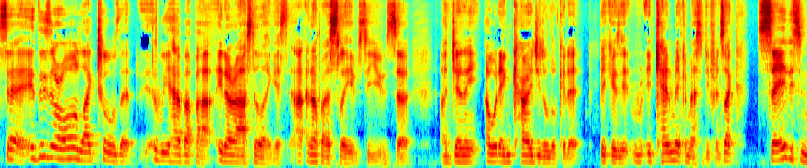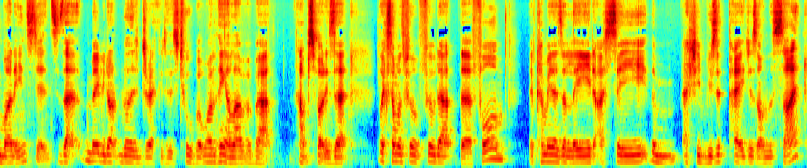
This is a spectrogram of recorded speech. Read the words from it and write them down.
So these are all like tools that we have up our, in our arsenal, I guess, uh, and up our sleeves to use. So I generally, I would encourage you to look at it because it it can make a massive difference. Like say this in one instance is that maybe not related directly to this tool, but one thing I love about HubSpot is that like someone's filled filled out the form, they've come in as a lead. I see them actually visit pages on the site.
